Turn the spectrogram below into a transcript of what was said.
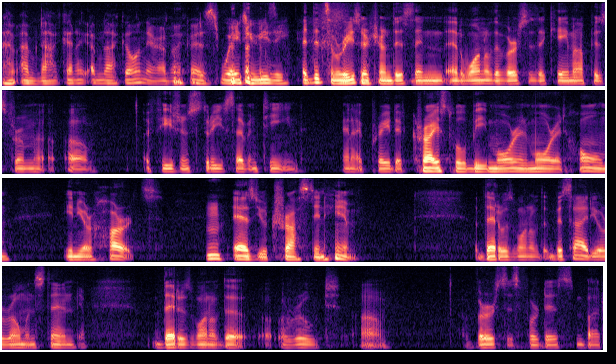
I'm not gonna. I'm not going there. I'm not gonna. It's way too easy. I did some research on this, and, and one of the verses that came up is from uh, um, Ephesians three seventeen, and I pray that Christ will be more and more at home in your hearts Hmm. as you trust in Him. That was one of the beside your Romans ten. Yep. That is one of the uh, root um, verses for this, but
